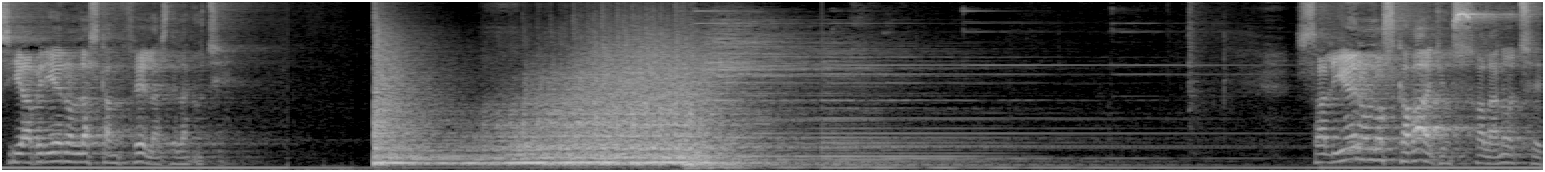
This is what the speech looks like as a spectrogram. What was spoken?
Se abrieron las cancelas de la noche. Salieron los caballos a la noche.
